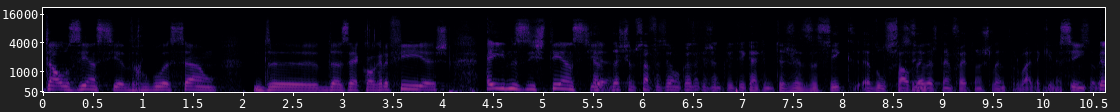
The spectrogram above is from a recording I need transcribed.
de ausência de regulação de, das ecografias, a inexistência. Deixa-me só fazer uma coisa que a gente critica aqui muitas vezes a SIC. A Dulce Salcedas tem feito um excelente trabalho aqui na SIC. Sim. Uh, uh, uh,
